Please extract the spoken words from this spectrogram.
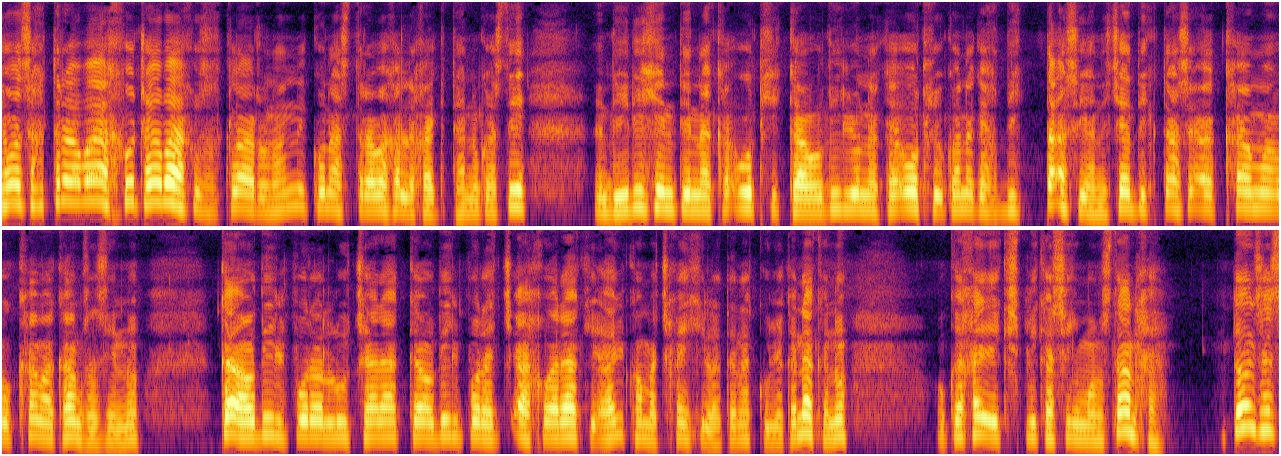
hiwasaq trabajo trabajo. Claro kunas trabajali qakitija ñuqasti dirigentenaka utqhi caudillonaka utqhi ukanakaq dictasia nicha dictasia akama ukama akamsa si no caudillo pura lucharaki caudillo pura ch'aqwaraki allqu kamachaqay hilatanaka kullakanaka no ukaqa explicacionmunastajqa entonces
